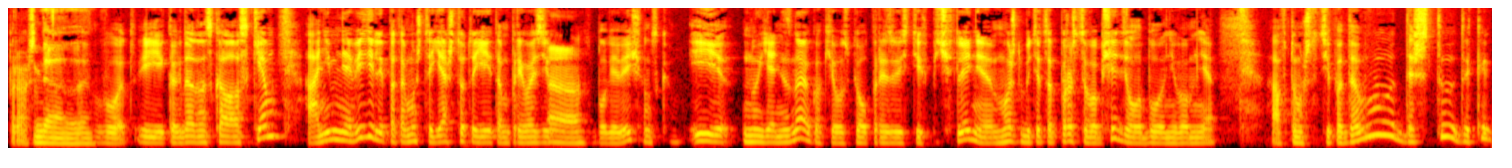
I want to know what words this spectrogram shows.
просто. Да, да. Вот. И когда она сказала с кем, они меня видели, потому что я что-то ей там привозил А-а-а. с Благовещенска. И, ну, я не знаю, как я успел произвести впечатление. Может быть, это просто вообще дело было не во мне, а в том, что типа, да вот, да что, да как...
